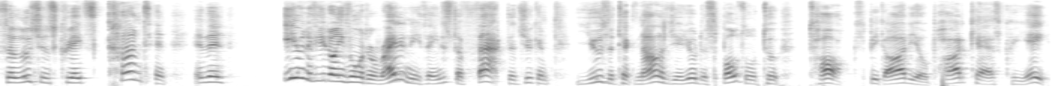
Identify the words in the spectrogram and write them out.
solutions creates content, and then even if you don't even want to write anything, just the fact that you can use the technology at your disposal to talk, speak audio, podcast, create,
